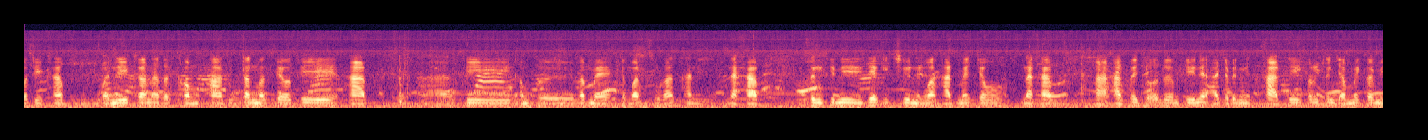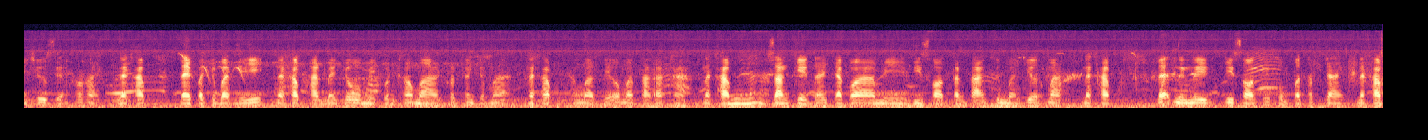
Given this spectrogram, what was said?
วัสดีครับ วันนี้ก็น่าจะคอมพาทุกท่านมาเที่ยวที่หาดอ่าที่อำเภอละแมจังหวัดสุราษฎร์ธานีนะครับ ซึ่งที่นี่เรียกอีกชื่อหนึ่งว่าหาดแม่โจ้นะครับอ่าหาดแม่โจ้เดิมทีเนี่ยอาจจะเป็นหาดที่ค่อนข้างจะไม่ค่อยมีชื่อเสียงเท่าไหร่นะครับ แต่ปัจจุบันนี้นะครับหาดแม่โจ้มีคนเข้ามาค่อนข้างจะมากนะครับทั้งมาเที่ยวมาตากอากาศนะครับมีมากสังเกตได้จากว่ามีรีสอร์ทต่างๆ ขึ้นมาเยอะมากนะครับและหนึ่งในรีสอร์ทที่ผมประทับใจนะครับ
